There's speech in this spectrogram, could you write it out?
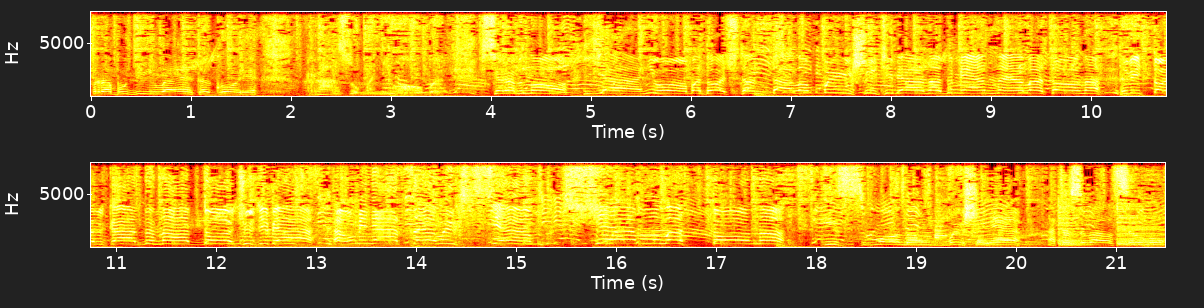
пробудило это горе разума Необы. Все равно я, Необа, дочь Тантала, выше тебя, надменная Латона, ведь только одна дочь у тебя, а у меня целых семь, семь Латона! И звоном в вышине отозвался лук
